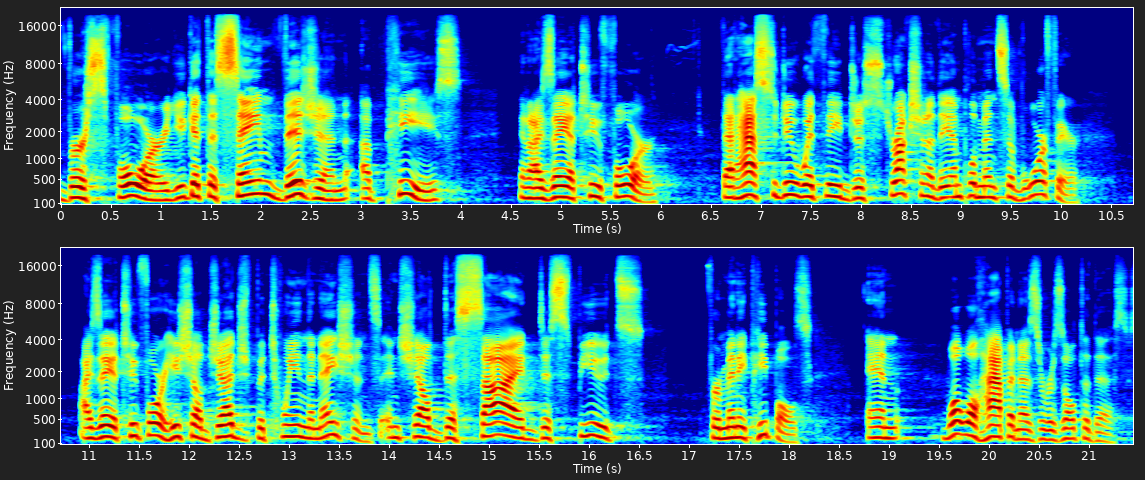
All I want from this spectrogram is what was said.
verse 4, you get the same vision of peace in Isaiah 2 4 that has to do with the destruction of the implements of warfare. Isaiah 2 4, he shall judge between the nations and shall decide disputes for many peoples. And what will happen as a result of this?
